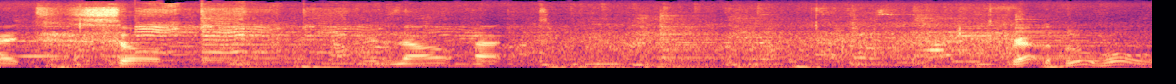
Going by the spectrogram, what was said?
Alright, so we're now at we're at the blue hole.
